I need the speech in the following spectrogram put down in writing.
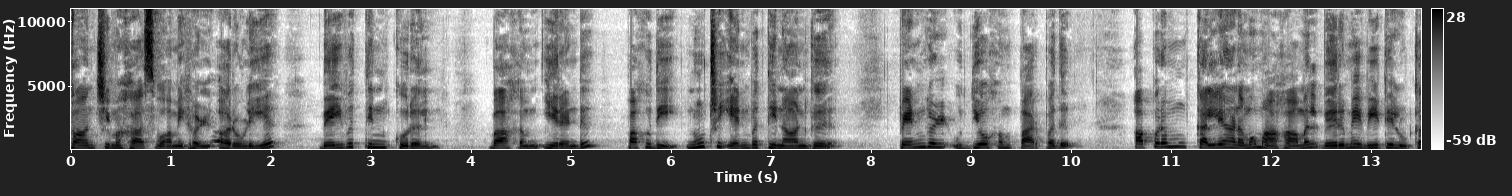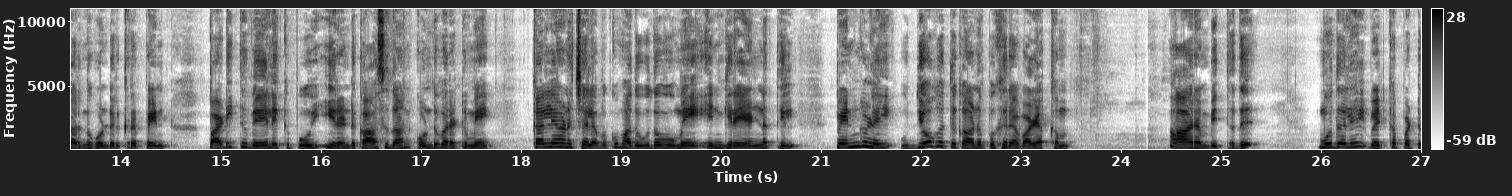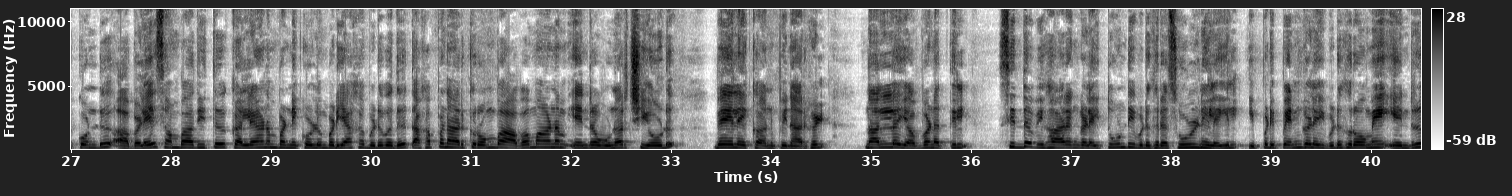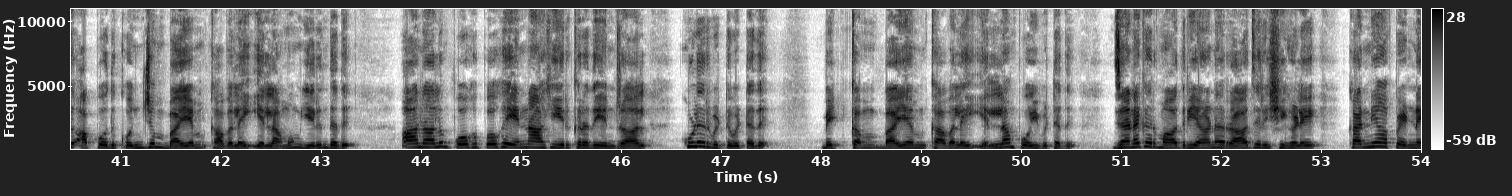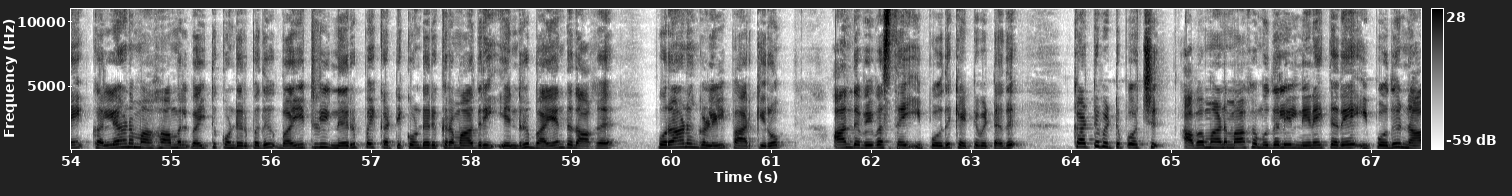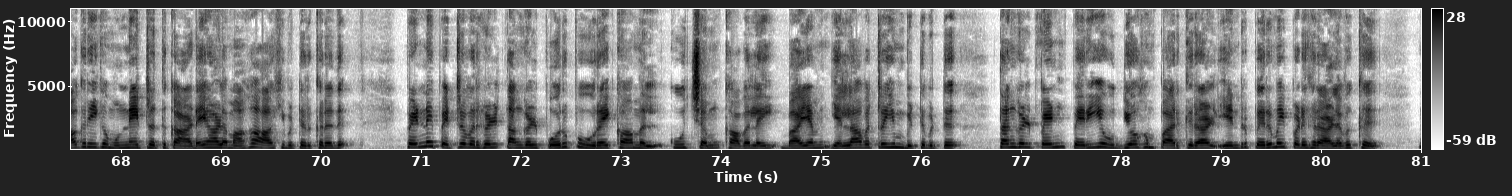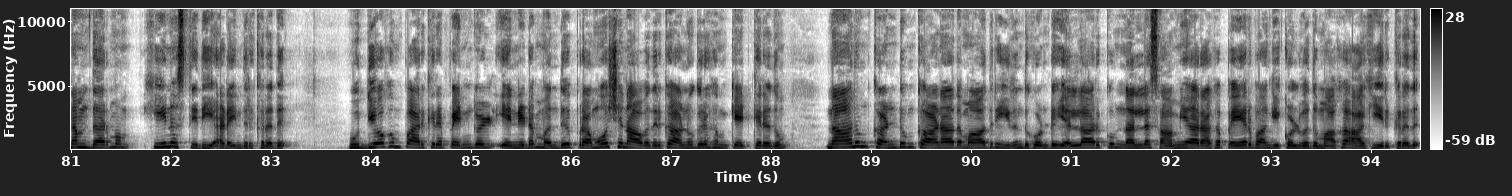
காஞ்சி மகா சுவாமிகள் அருளிய தெய்வத்தின் குரல் பாகம் இரண்டு பகுதி நூற்றி எண்பத்தி நான்கு. பெண்கள் உத்தியோகம் பார்ப்பது. அப்புறம் கல்யாணமும் ஆகாமல் வெறுமே வீட்டில் உட்கார்ந்து கொண்டிருக்கிற பெண் படித்து வேலைக்கு போய் இரண்டு காசு தான் கொண்டு வரட்டுமே. கல்யாண செலவுக்கும் அது உதவுமே என்கிற எண்ணத்தில் பெண்களை உத்தியோகத்துக்கு அனுப்புகிற வழக்கம் ஆரம்பித்தது. முதலில் வெட்கப்பட்டு கொண்டு அவளே சம்பாதித்து கல்யாணம் பண்ணிக்கொள்ளும்படியாக விடுவது தகப்பனாருக்கு ரொம்ப அவமானம் என்ற உணர்ச்சியோடு வேலைக்கு அனுப்பினார்கள். நல்ல யவ்வனத்தில் சித்த விகாரங்களை தூண்டி விடுகிற சூழ்நிலையில் இப்படி பெண்களை விடுகிறோமே என்று அப்போது கொஞ்சம் பயம் கவலை எல்லாமும் இருந்தது. ஆனாலும் போக போக என்ன ஆகியிருக்கிறது என்றால் குளிர் விட்டுவிட்டது வெட்கம் பயம் கவலை எல்லாம் போய்விட்டது. ஜனகர் மாதிரியான ராஜரிஷிகளே கன்யா பெண்ணை கல்யாணமாகாமல் வைத்து கொண்டிருப்பது வயிற்றில் நெருப்பை கட்டி கொண்டிருக்கிற மாதிரி என்று பயந்ததாக புராணங்களில் பார்க்கிறோம். அந்த விவஸ்தை இப்போது கெட்டுவிட்டது. கட்டுவிட்டு போச்சு. அவமானமாக முதலில் நினைத்ததே இப்போது நாகரிக முன்னேற்றத்துக்கு அடையாளமாக ஆகிவிட்டிருக்கிறது. பெண்ணை பெற்றவர்கள் தங்கள் பொறுப்பு உரைக்காமல் கூச்சம் கவலை பயம் எல்லாவற்றையும் விட்டுவிட்டு தங்கள் பெண் பெரிய உத்தியோகம் பார்க்கிறாள் என்று பெருமைப்படுகிற அளவுக்கு நம் தர்மம் ஹீனஸ்திதி அடைந்திருக்கிறது. உத்தியோகம் பார்க்கிற பெண்கள் என்னிடம் வந்து ப்ரமோஷன் ஆவதற்கு அனுகிரகம் கேட்கிறதும் நானும் கண்டும் காணாத மாதிரி இருந்து கொண்டு எல்லாருக்கும் நல்ல சாமியாராக பெயர் வாங்கிக் கொள்வதுமாக ஆகியிருக்கிறது.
